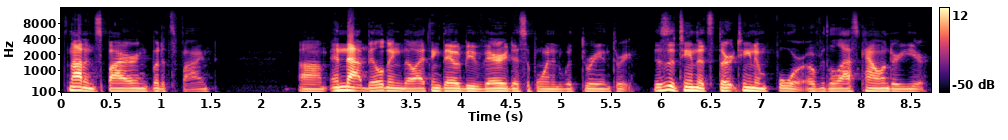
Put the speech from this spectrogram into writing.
It's not inspiring, but it's fine. Um, in that building, though, I think they would be very disappointed with three and three. This is a team that's 13 and four over the last calendar year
